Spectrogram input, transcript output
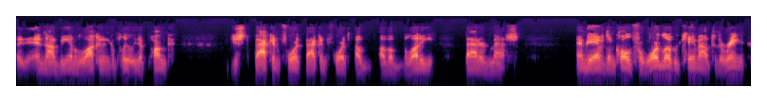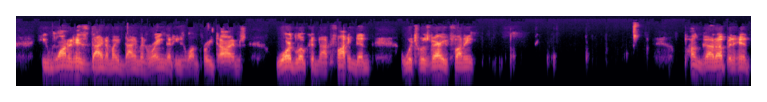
and not being able to lock it in completely to Punk. Just back and forth, back and forth of, of a bloody, battered mess. MJF then called for Wardlow, who came out to the ring. He wanted his Dynamite Diamond ring that he's won three times. Wardlow could not find it, which was very funny. Punk got up and hit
